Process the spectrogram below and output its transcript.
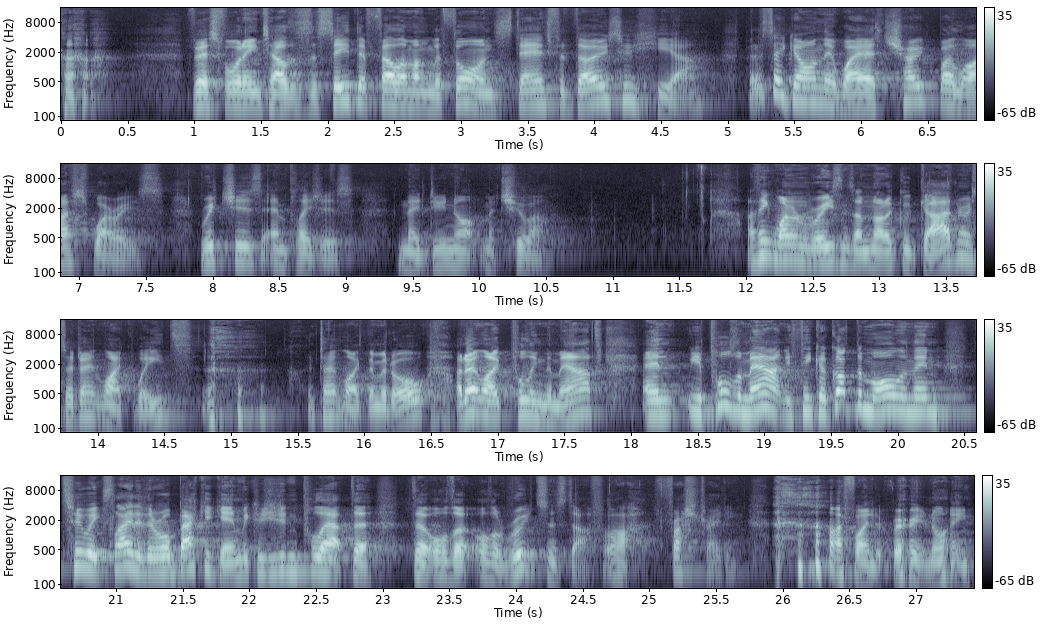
verse 14 tells us the seed that fell among the thorns stands for those who hear, but as they go on their way, are choked by life's worries, riches, and pleasures, and they do not mature. I think one of the reasons I'm not a good gardener is I don't like weeds. I don't like them at all. I don't like pulling them out. And you pull them out and you think, I've got them all, and then two weeks later they're all back again because you didn't pull out the, the, all, the, all the roots and stuff. Oh, frustrating. I find it very annoying.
